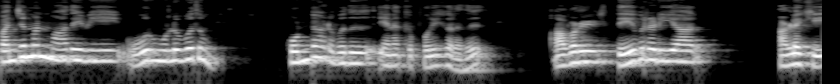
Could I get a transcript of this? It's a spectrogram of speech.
பஞ்சமன் மாதேவியை ஊர் முழுவதும் கொண்டாடுவது எனக்கு புரிகிறது. அவள் தேவரடியார் அழகி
